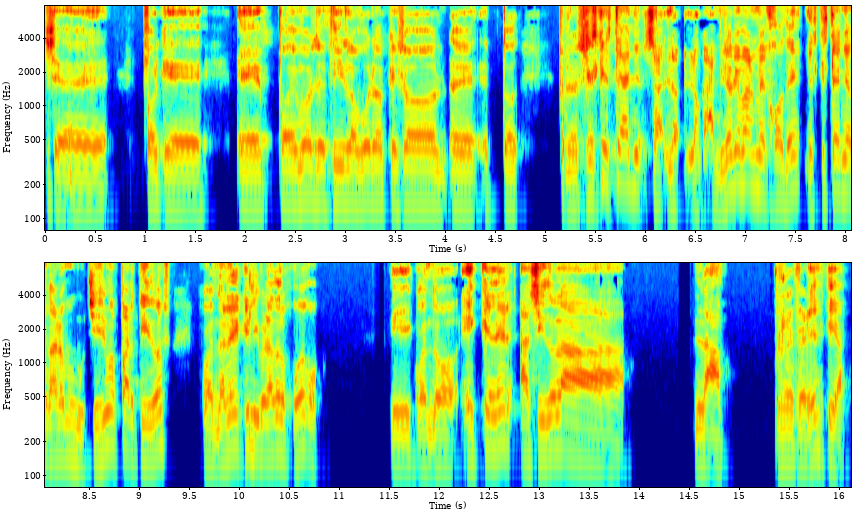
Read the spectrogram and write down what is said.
porque eh, podemos decir lo buenos que son eh, pero si es que este año, o sea, lo, a mí lo que más me jode es que este año ganado muchísimos partidos cuando han equilibrado el juego. Y cuando Eckler ha sido la, la referencia.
